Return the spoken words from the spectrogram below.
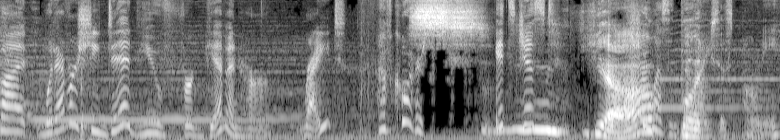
But whatever she did, you've forgiven her, right? Of course. It's just she Yeah, wasn't the but nicest pony.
